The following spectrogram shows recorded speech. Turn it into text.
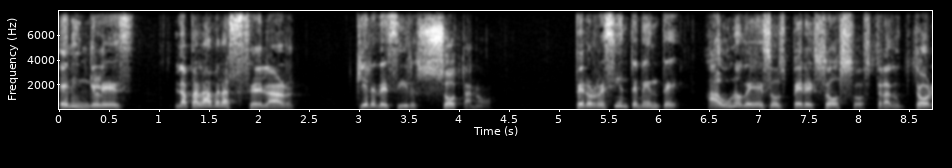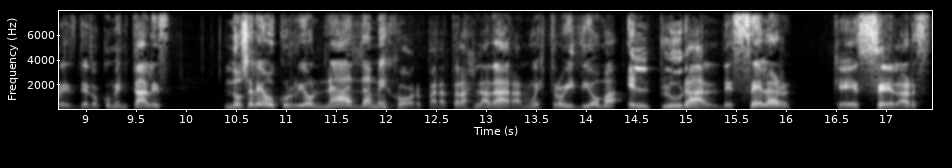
En inglés, la palabra cellar quiere decir sótano, pero recientemente a uno de esos perezosos traductores de documentales no se le ocurrió nada mejor para trasladar a nuestro idioma el plural de cellar, que es cellars,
